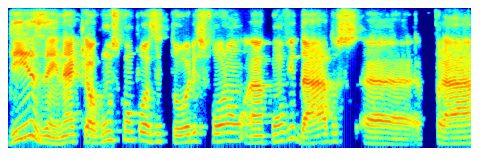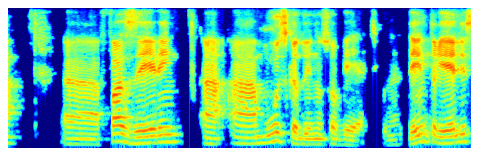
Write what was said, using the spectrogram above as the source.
Dizem né, que alguns compositores foram uh, convidados uh, ah, para uh, ah, fazerem a, a, música do hino soviético. Né? Dentre eles,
